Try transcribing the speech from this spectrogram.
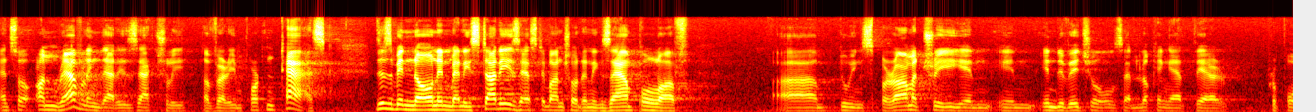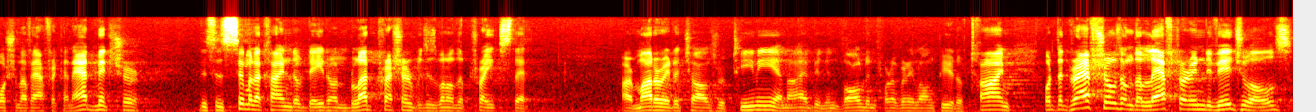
And so unraveling that is actually a very important task. This has been known in many studies. Esteban showed an example of uh, doing spirometry in, in individuals and looking at their proportion of African admixture. This is similar kind of data on blood pressure, which is one of the traits that our moderator, Charles Rotimi, and I have been involved in for a very long period of time. What the graph shows on the left are individuals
